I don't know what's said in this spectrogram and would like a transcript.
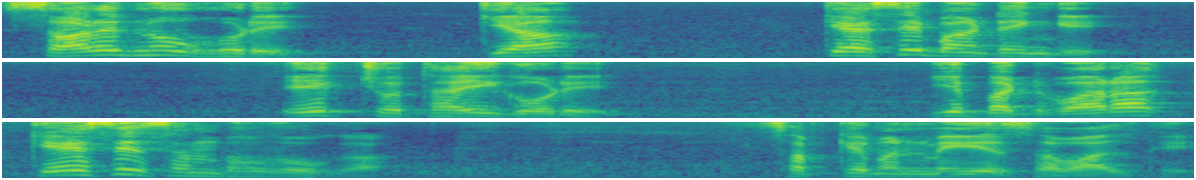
साढ़े नौ घोड़े, क्या, कैसे बांटेंगे? एक चौथाई घोड़े, ये बंटवारा कैसे संभव होगा? सबके मन में ये सवाल थे।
